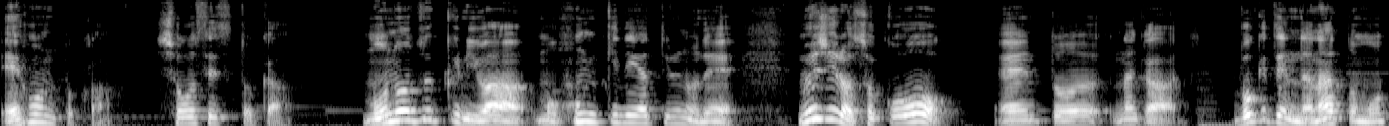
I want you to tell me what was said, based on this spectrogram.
絵本とか、小説とか、ものづくりはもう本気でやってるのでむしろそこをえ、っとなんかボケてんだなと思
